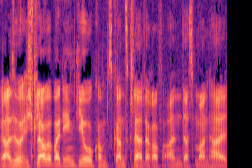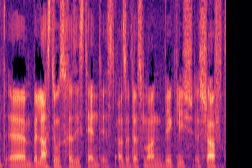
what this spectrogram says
Ja, also ich glaube, bei dem Giro kommt es ganz klar darauf an, dass man halt äh, belastungsresistent ist. Also dass man wirklich es schafft,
